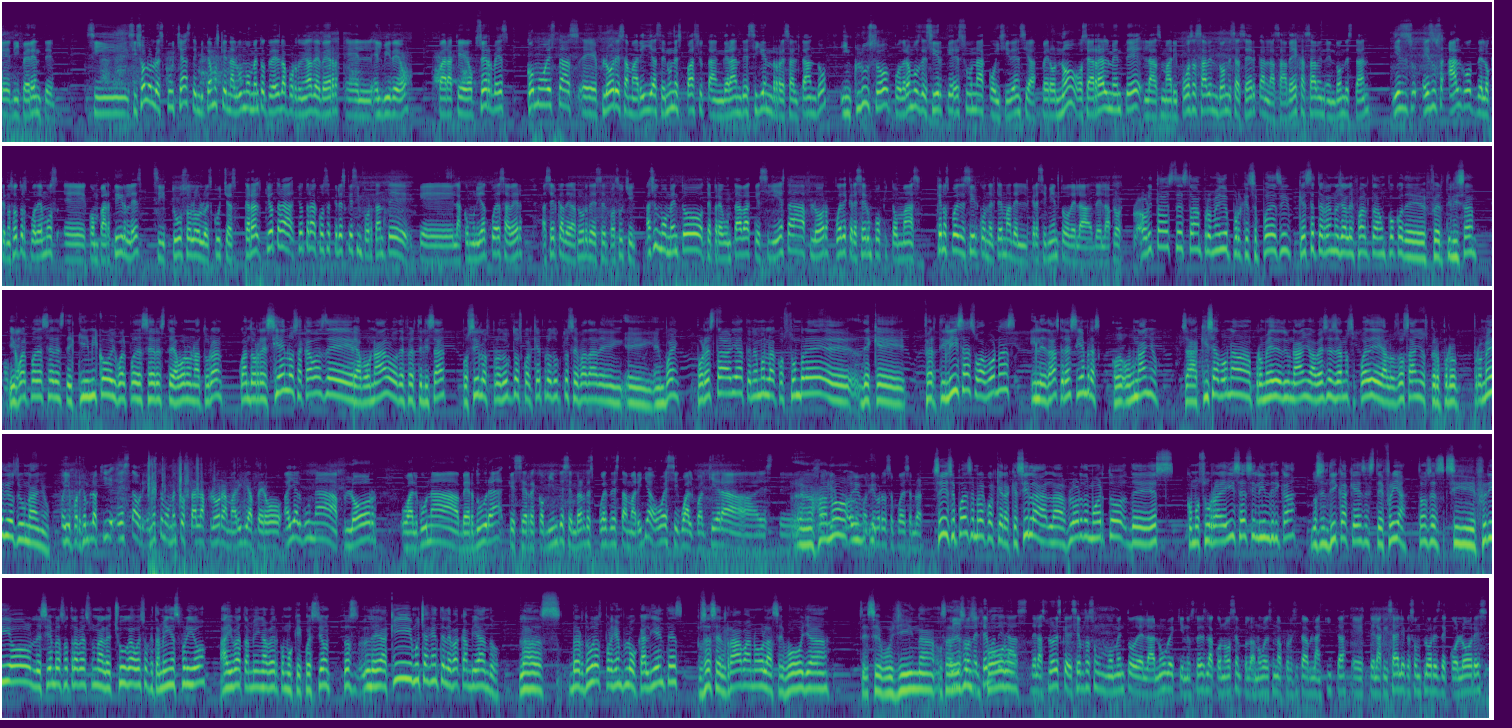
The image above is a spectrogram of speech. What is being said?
eh, diferente. Si, si, solo lo escuchas, te invitamos que en algún momento te des la oportunidad de ver el, el video para que observes cómo estas eh, flores amarillas en un espacio tan grande siguen resaltando. Incluso podríamos decir que es una coincidencia, pero no, o sea, realmente las mariposas saben dónde se acercan, las abejas saben en dónde están. Y eso es, eso es, algo de lo que nosotros podemos eh, compartirles si tú solo lo escuchas. Caral, ¿qué otra, ¿qué otra cosa crees que es importante que la comunidad pueda saber acerca de la flor de cempasúchil? Hace un momento te preguntaba que si esta flor puede crecer un poquito más. ¿Qué nos puedes decir con el tema del crecimiento de la, de la flor? Ahorita este está en promedio porque se puede decir que este terreno ya le falta un poco de fertilizar. Okay. Igual puede ser este químico, igual puede ser este abono natural. Cuando recién los acabas de abonar o de fertilizar, pues sí, los productos, cualquier producto se va a dar en, en, en buen. Por esta área tenemos la costumbre eh, de que fertilizas o abonas y le das tres siembras o un año. O sea, aquí se abona promedio de un año, a veces ya no se puede a los dos años, pero por promedio es de un año. Oye, por ejemplo, aquí esta, en este momento está la flor amarilla, pero ¿hay alguna flor o alguna verdura que se recomiende sembrar después de esta amarilla o es igual cualquiera este Ajá, no, flor, y- cualquier verdura se puede sembrar Sí, se puede sembrar cualquiera, que sí la, la flor de muerto de, es como su raíz es cilíndrica, nos indica que es este fría. Entonces, si frío le siembras otra vez una lechuga o eso que también es frío, ahí va también a ver como que cuestión. Entonces, le, aquí mucha gente le va cambiando. Las verduras, por ejemplo, calientes, pues es el rábano, la cebolla, de cebollina, o sea, Oye, de esos con el tema de las, de las flores que decíamos hace un momento de la nube, quienes ustedes la conocen, pues la nube es una florecita blanquita, este, la crisalia que son flores de colores,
